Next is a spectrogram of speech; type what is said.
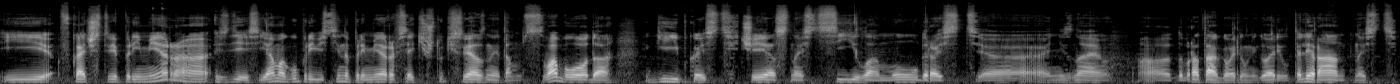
И в качестве примера здесь я могу привести, например, всякие штуки, связанные там свобода, гибкость, честность, сила, мудрость, э, не знаю, э, доброта говорил, не говорил, толерантность,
